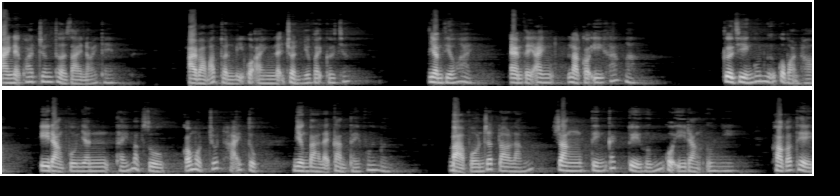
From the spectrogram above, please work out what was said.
Anh lại khoa trương thở dài nói thêm. Ai bảo mắt thuần mỹ của anh lại chuẩn như vậy cơ chứ? Nhầm thiếu hài, em thấy anh là có ý khác mà. Cử chỉ ngôn ngữ của bọn họ, y đảng phu nhân thấy mặc dù có một chút hãi tục, nhưng bà lại cảm thấy vui mừng. Bà vốn rất lo lắng rằng tính cách tùy hứng của y đảng ưu nhi khó có thể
